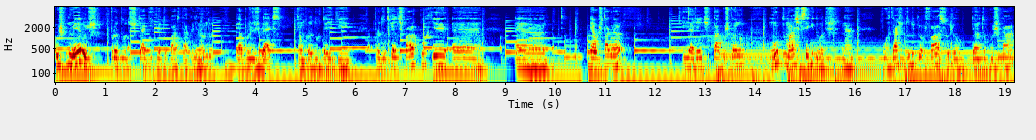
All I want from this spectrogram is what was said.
os primeiros produtos que a Geek 84 está criando é o Blues Blacks, que é um produto aí que produto que a gente fala porque é, é, é o Instagram e a gente está buscando muito mais que seguidores, né? Por trás de tudo que eu faço, eu tento buscar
